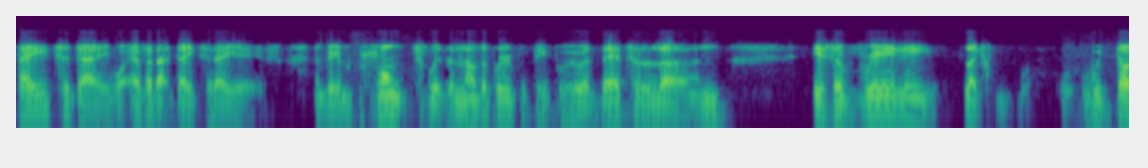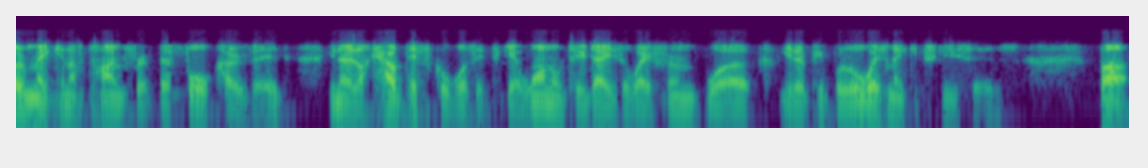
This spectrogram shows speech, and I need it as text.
day to day, whatever that day to day is, and being plonked with another group of people who are there to learn is a really like we don't make enough time for it before COVID. You know, like how difficult was it to get one or two days away from work? You know, people always make excuses, but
